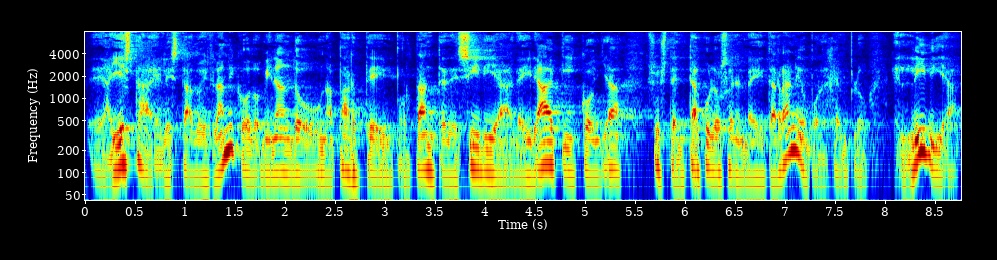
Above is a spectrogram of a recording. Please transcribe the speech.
Eh, ahí está el Estado Islámico dominando una parte importante de Siria, de Irak y con ya sus tentáculos en el Mediterráneo, por ejemplo, en Libia.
